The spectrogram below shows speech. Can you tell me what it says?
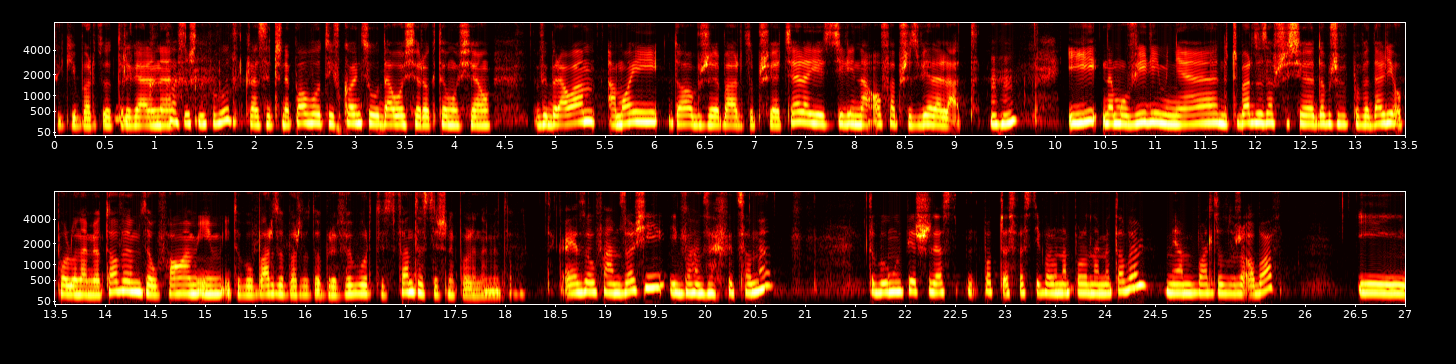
taki bardzo trywialny Klasyczny powód. klasyczny powód i w końcu udało się, rok temu się wybrałam, a moi dobrzy bardzo przyjaciele jeździli na OFA przez wiele lat. I namówili mnie, znaczy bardzo zawsze się dobrze wypowiadali o polu namiotowym, zaufałam im i to był bardzo, bardzo dobry wybór. To jest fantastyczne pole namiotowe. Tak, a ja zaufałam Zosi i byłam zachwycona. To był mój pierwszy raz podczas festiwalu na polu namiotowym. Miałam bardzo dużo obaw i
